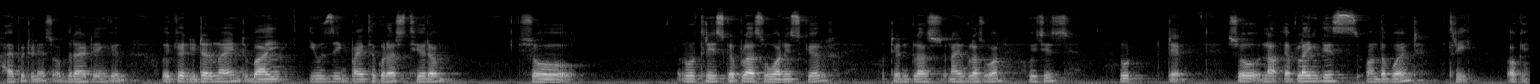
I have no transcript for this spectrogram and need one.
hypotenuse of the right angle we can determine it by using Pythagoras theorem. So root 3 square plus 1 square 10 plus 9 plus 1 which is root 10 so now applying this on the point 3 okay.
